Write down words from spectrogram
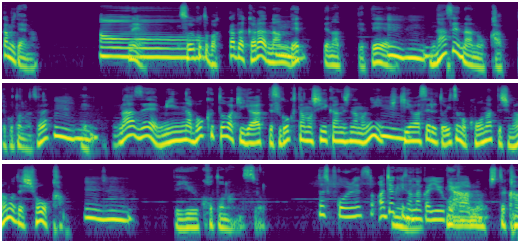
かみたいな、あー。そういうことばっかだからなんで、うんってなってて、うん。うんなぜなのかってことなんですよね。うんうん。えなぜみんな僕とは気があってすごく楽しい感じなのに、うん。引き合わせるといつもこうなってしまうのでしょうか？うんうん。っていうことなんですよ。私これさあジャッキーさんなんか言ういことある、うちょっと考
